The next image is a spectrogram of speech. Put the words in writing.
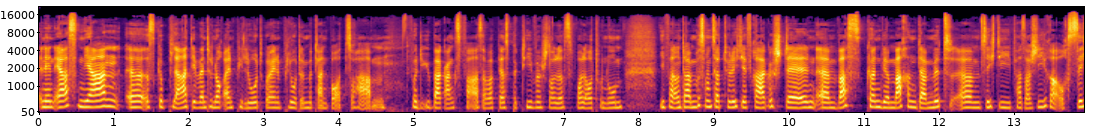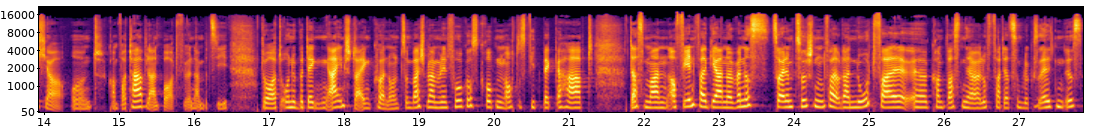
In den ersten Jahren äh, ist geplant, eventuell noch einen Pilot oder eine Pilotin mit an Bord zu haben für die Übergangsphase, aber perspektivisch soll das voll autonom liefern. Und da müssen wir uns natürlich die Frage stellen, ähm, was können wir machen, damit ähm, sich die Passagiere auch sicher und komfortabel an Bord fühlen, damit sie dort ohne Bedenken einsteigen können. Und zum Beispiel haben wir in den Fokusgruppen auch das Feedback gehabt, dass man auf jeden Fall gerne, wenn es zu einem Zwischenfall oder Notfall äh, kommt, was in der Luftfahrt ja zum Glück selten ist,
